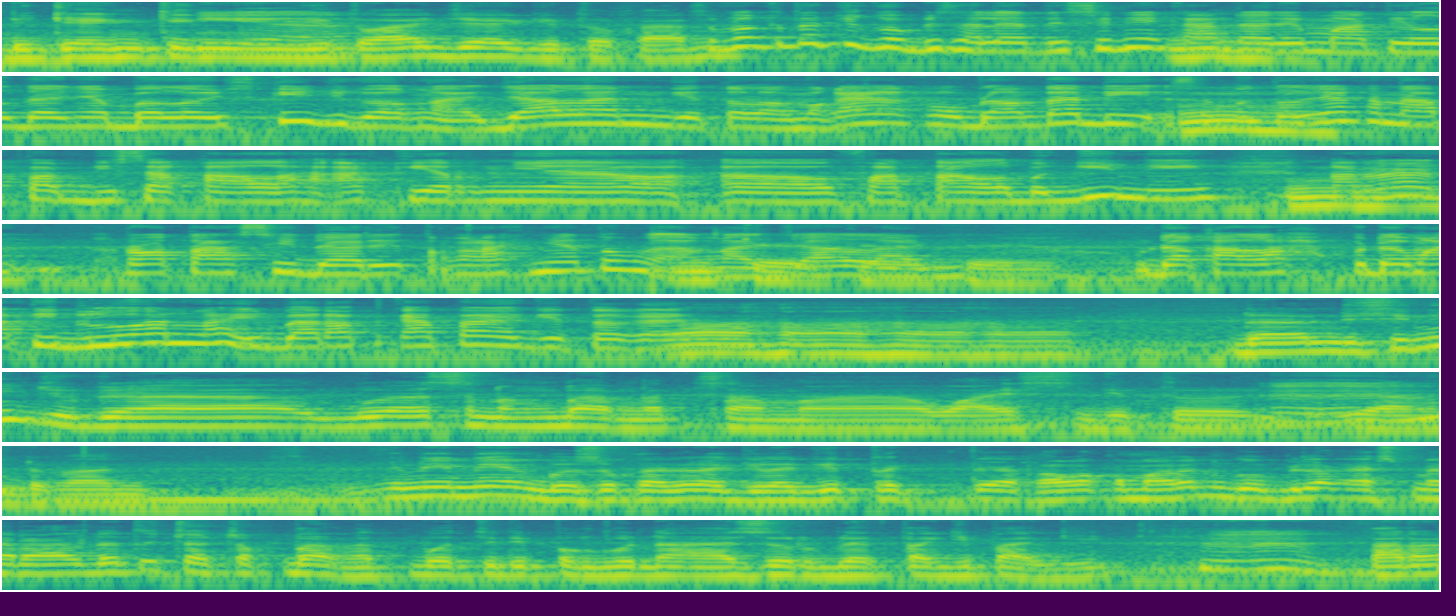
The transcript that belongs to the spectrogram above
di ganking Iya. gitu aja gitu kan Sebenarnya kita juga bisa lihat di sini kan Hmm. dari Matildanya Baloyski juga nggak jalan gitu loh. Makanya aku bilang tadi Hmm. sebetulnya kenapa bisa kalah akhirnya uh, fatal begini karena rotasi dari tengahnya tuh nggak nggak oke, jalan. oke. Udah kalah, udah mati duluan lah ibarat kata gitu kan. Ah, ah, ah, ah. Dan di sini juga gue seneng banget sama Wise gitu yang dengan ini nih yang gue suka lagi-lagi trik. Ya, kalau kemarin gue bilang Esmeralda tuh cocok banget buat jadi pengguna Azure Blade pagi-pagi. Karena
